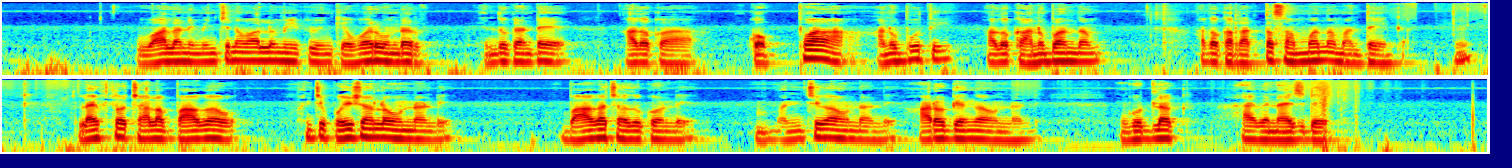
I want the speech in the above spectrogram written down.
వాళ్ళని మించిన వాళ్ళు మీకు ఇంకెవ్వరు ఉండరు. ఎందుకంటే అదొక గొప్ప అనుభూతి అదొక అనుబంధం అదొక రక్త సంబంధం అంతే ఇంకా. లైఫ్లో చాలా బాగా మంచి పొజిషన్లో ఉండండి. బాగా చదువుకోండి. మంచిగా ఉండండి. ఆరోగ్యంగా ఉండండి. Good luck. Have a nice day.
